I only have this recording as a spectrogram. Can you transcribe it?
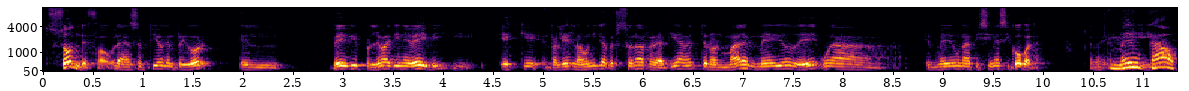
son de fábula, en el sentido que en rigor el Baby, el problema que tiene Baby y es que en realidad es la única persona relativamente normal en medio de una en medio de una piscina psicópata. ¿no? En medio de un caos.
